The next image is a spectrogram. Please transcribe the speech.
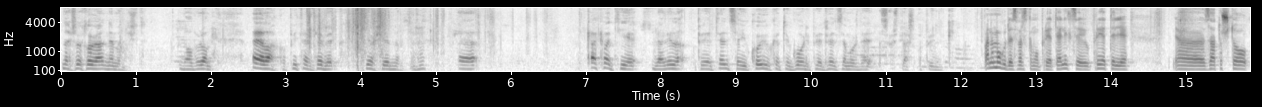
Znači, od toga nema ništa. Dobro. E, ovako, pitam tebe još jedno. E, kakva ti je Dalila prijateljica i u koju kategoriju prijateljica možda je svrstaš otprilike? Pa ne mogu da je svrstam u prijateljice i u prijatelje, e, zato što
